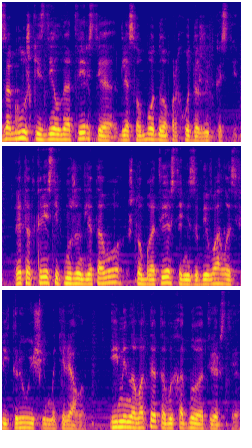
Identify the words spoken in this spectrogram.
Заглушке сделаны отверстия для свободного прохода жидкости. Этот крестик нужен для того, чтобы отверстие не забивалось фильтрующим материалом. Именно вот это выходное отверстие.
